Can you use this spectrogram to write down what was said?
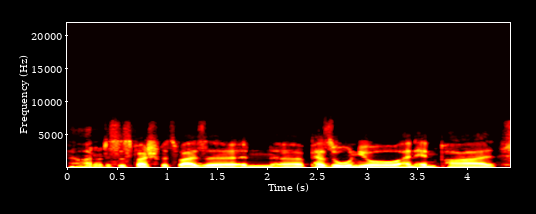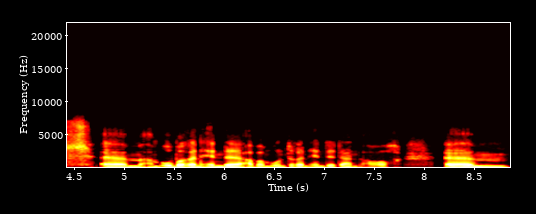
Ahnung, das ist beispielsweise ein äh, Personio, ein Enpal ähm, am oberen Ende, aber am unteren Ende dann auch ähm,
